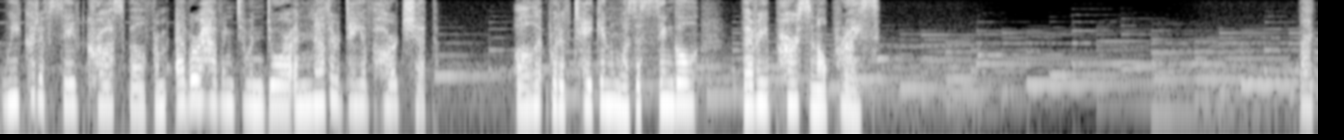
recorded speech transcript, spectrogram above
We could have saved Crossbell from ever having to endure another day of hardship. All it would have taken was a single, very personal price. But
